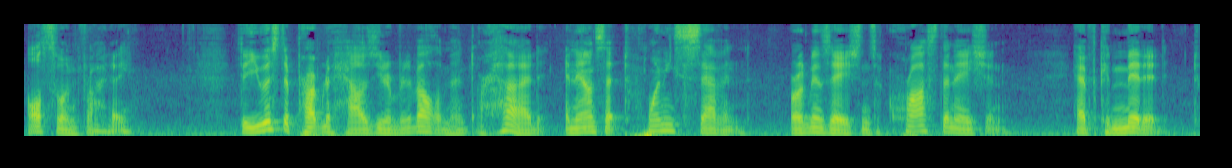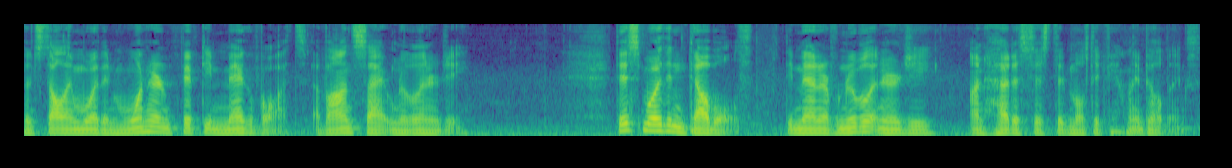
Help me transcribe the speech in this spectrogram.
also on Friday, the U.S. Department of Housing and Urban Development, or HUD, announced that 27 organizations across the nation have committed to installing more than 150 megawatts of on site renewable energy. This more than doubles the amount of renewable energy on HUD assisted multifamily buildings.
